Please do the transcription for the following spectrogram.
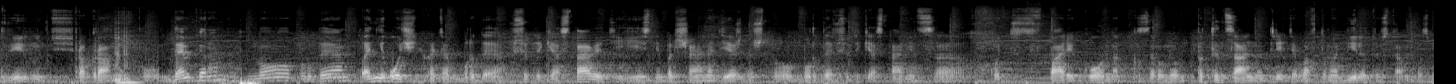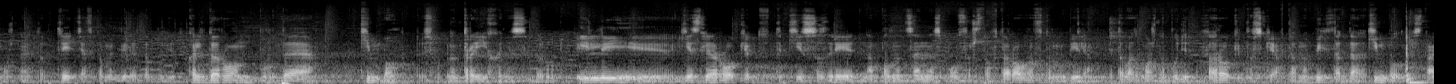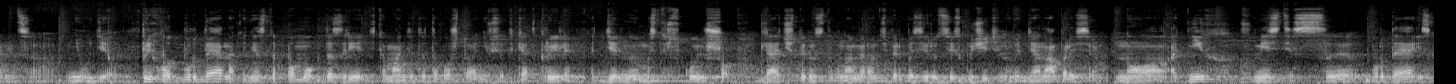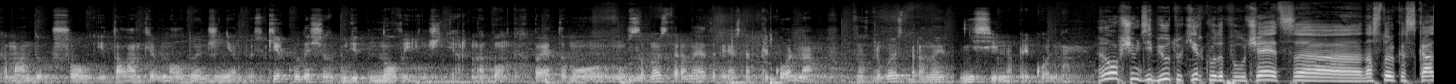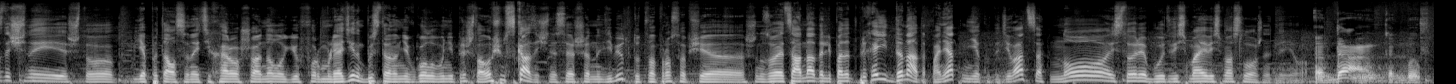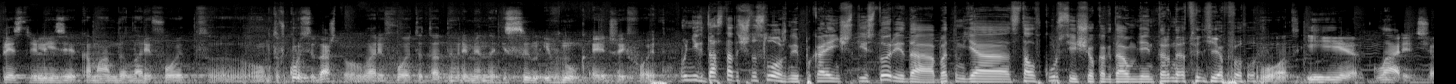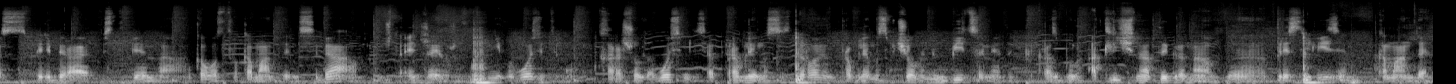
двинуть программу по демпферам. Но Бурде, они очень хотят Бурде все-таки оставить, и есть небольшая надежда, что Бурде все-таки останется хоть в паре гонок за рулем потенциально третьего автомобиля, то есть там, возможно, это третий автомобиль, это будет Кальдерон, Бурде, Кимбл, то есть вот на троих они соберут. Или если Рокет таки созреет на полноценное спонсорство второго автомобиля, это, возможно, будет рокетовский автомобиль, тогда Кимбл останется не удел. Приход Бурде наконец-то помог дозреть команде до того, что они все-таки открыли отдельную мастерскую шоп. Для 14 номера он теперь базируется исключительно в Индианаполисе, но от них вместе с Бурде из команды ушел и талантливый молодой инженер. То есть Киркуда сейчас будет новый инженер на гонках. Поэтому, ну, с одной стороны, это, конечно, прикольно, но с другой стороны, не сильно прикольно. Ну, в общем, дебют у Кирквуда получается настолько сказочный, что я пытался найти хорошую аналогию в Формуле 1, быстро она мне в голову не пришла. В общем, сказочный совершенно дебют. Тут вопрос вообще, что называется, а надо ли под это приходить? Да надо, понятно, некуда деваться, но история будет весьма и весьма сложной для него. Э, да, как бы в пресс-релизе команды Ларри Фойт, э, он, ты в курсе, да, что Ларри Фойт это одновременно и сын, и внук AJ Фойта. У них достаточно сложные поколенческие истории, да, об этом я стал в курсе еще, когда у меня интернета не было. Вот, и Ларри сейчас перебирает постепенно руководство команды на себя, потому что AJ уже не вывозит ему хорошо за 80, проблемы со здоровьем, проблемы с пчелами убийцами, это как раз было отлично отыграно в пресс-релизе команды.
